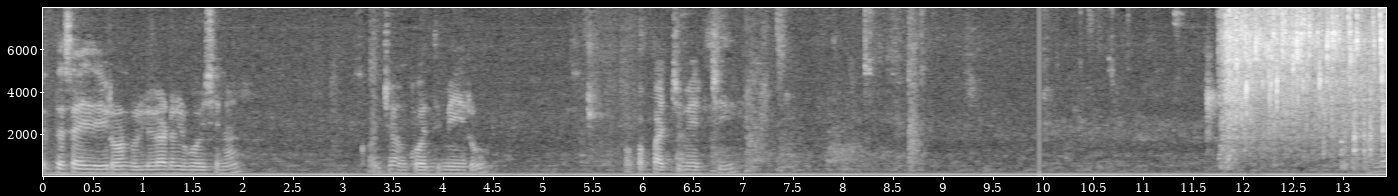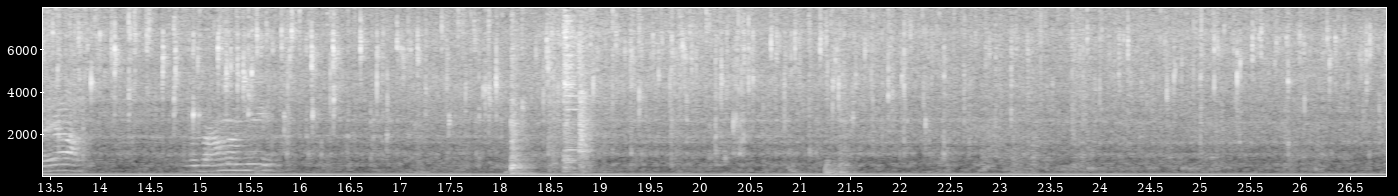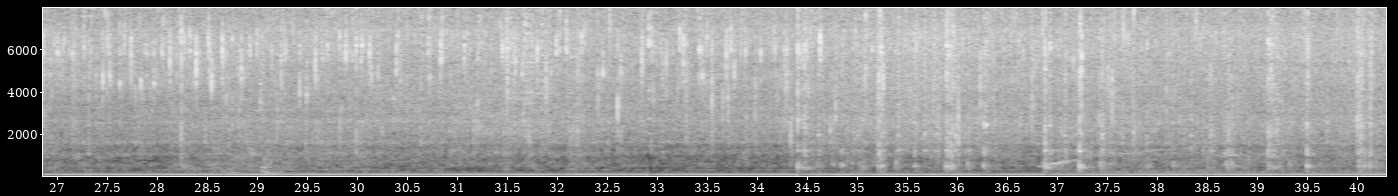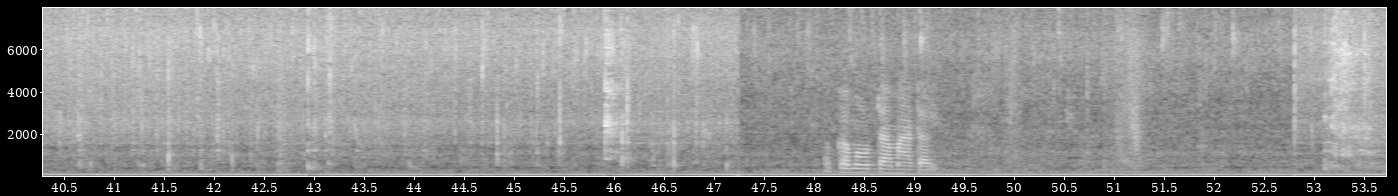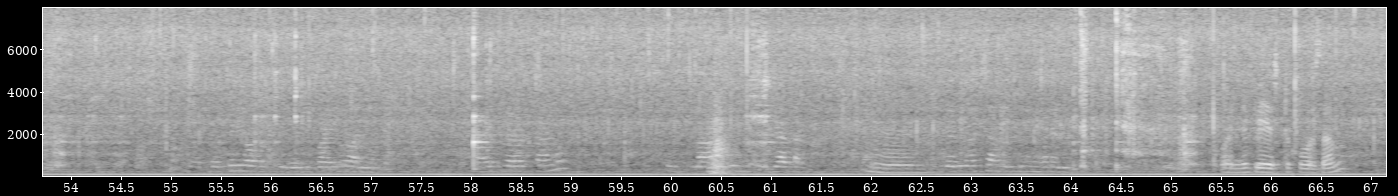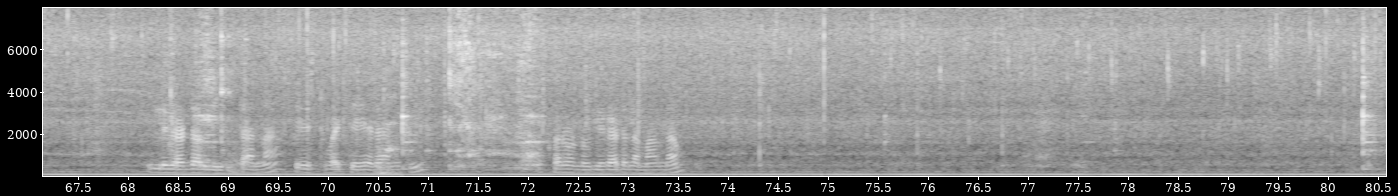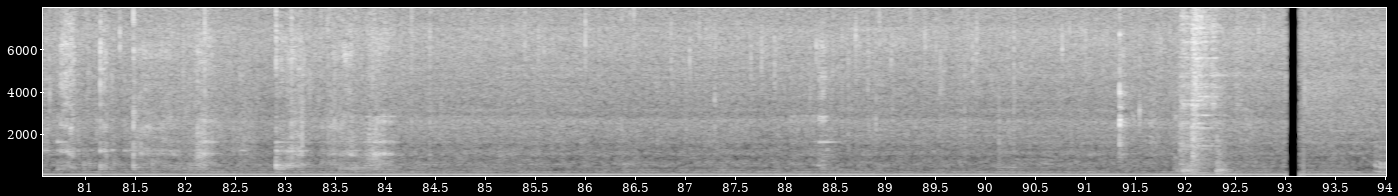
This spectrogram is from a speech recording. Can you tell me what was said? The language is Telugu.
పెద్ద సైజు రెండు ఉల్లిగడ్డలు కోసిన. కొంచెం కొత్తిమీర ఒక పచ్చిమిర్చి ఒక మూడు టమాటాలు. ఉమ్, కొన్ని పేస్ట్ కోసం ఉల్లిగడ్డలు తీస్తాను పేస్ట్ పట్టేయడానికి. ఒక రెండు ఉల్లిగడ్డల మందం.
